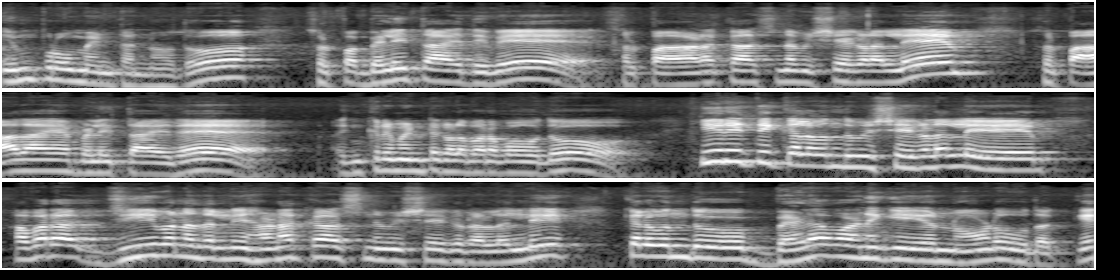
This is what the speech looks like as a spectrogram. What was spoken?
ಇಂಪ್ರೂವ್ಮೆಂಟ್ ಅನ್ನೋದು ಸ್ವಲ್ಪ ಬೆಳೀತಾ ಇದ್ದೀವಿ. ಸ್ವಲ್ಪ ಹಣಕಾಸಿನ ವಿಷಯಗಳಲ್ಲಿ ಸ್ವಲ್ಪ ಆದಾಯ ಬೆಳೀತಾ ಇದೆ. ಇಂಕ್ರಿಮೆಂಟ್ಗಳು ಬರಬಹುದು. ಈ ರೀತಿ ಕೆಲವೊಂದು ವಿಷಯಗಳಲ್ಲಿ ಅವರ ಜೀವನದಲ್ಲಿ ಹಣಕಾಸಿನ ವಿಷಯಗಳಲ್ಲಿ ಕೆಲವೊಂದು ಬೆಳವಣಿಗೆಯನ್ನು ನೋಡುವುದಕ್ಕೆ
